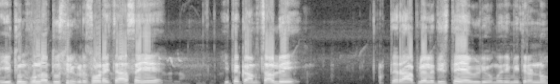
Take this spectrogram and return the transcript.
इथून पुन्हा दुसरीकडे सोडायचा. असं हे इथं काम चालू आहे. तर आपल्याला दिसतंय या व्हिडिओमध्ये मित्रांनो.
